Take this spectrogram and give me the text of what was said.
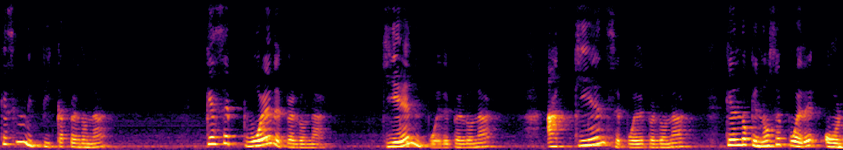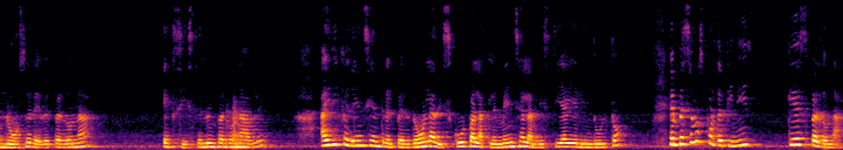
¿Qué significa perdonar? ¿Qué se puede perdonar? ¿Quién puede perdonar? ¿A quién se puede perdonar? ¿Qué es lo que no se puede o no se debe perdonar? ¿Existe lo imperdonable? ¿Hay diferencia entre el perdón, la disculpa, la clemencia, la amnistía y el indulto? Empecemos por definir qué es perdonar.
